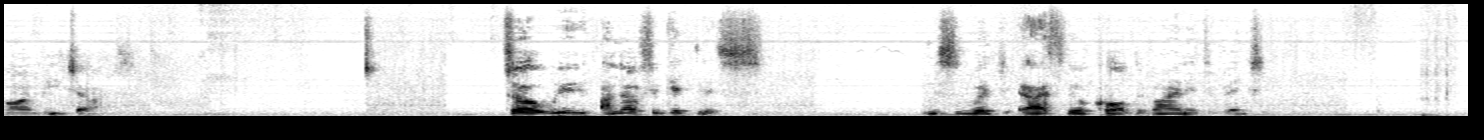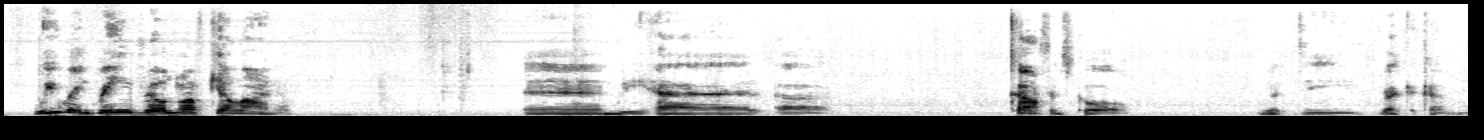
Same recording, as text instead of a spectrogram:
R&B charts. So we, I'll never forget this. This is what I still call divine intervention. We were in Greenville, North Carolina, and we had a conference call with the record company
